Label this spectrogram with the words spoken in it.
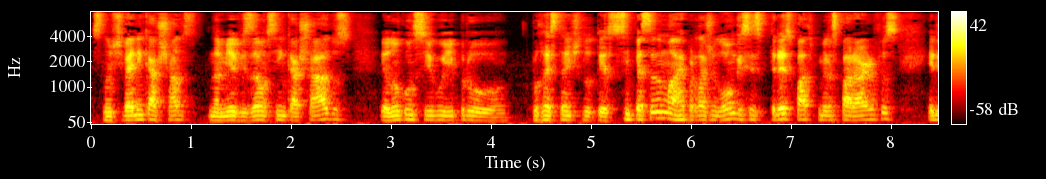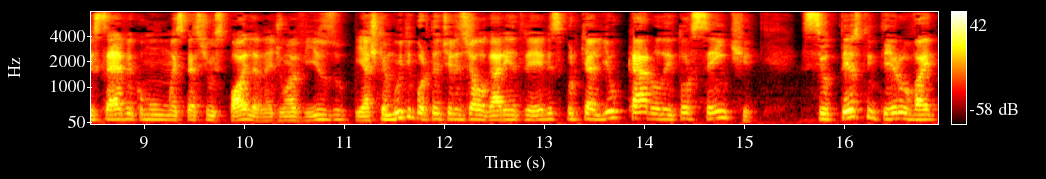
Se não estiverem encaixados, na minha visão, assim, encaixados, eu não consigo ir pro, pro restante do texto. Assim, pensando numa reportagem longa, esses três, quatro primeiros parágrafos, eles servem como uma espécie de um spoiler, né, de um aviso. E acho que é muito importante eles dialogarem entre eles, porque ali o cara, o leitor, sente se o texto inteiro vai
